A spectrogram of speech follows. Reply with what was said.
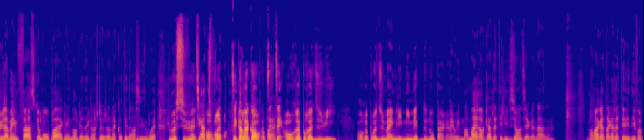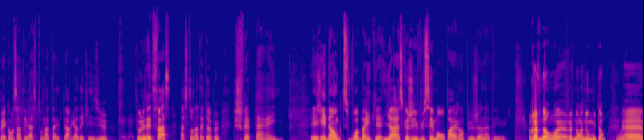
eu la même face que mon père quand il me regardait quand j'étais jeune à côté dans ses doigts. Je me suis vu. Hey, tu sais, quand on, tu vois on- comment reproduit, on reproduit même les mimiques de nos parents. Ben oui, ma mère regarde la télévision en diagonale. hein. Ma mère, quand elle regarde la télé, des fois, ben, elle est concentrée, elle se tourne la tête, puis elle regarde avec les yeux. Au lieu d'être face, elle se tourne la tête un peu. Je fais pareil. Et, et donc, tu vois bien que hier, ce que j'ai vu, c'est mon père en plus jeune à la TV. Revenons, euh, revenons à nos moutons. Oui. Euh,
